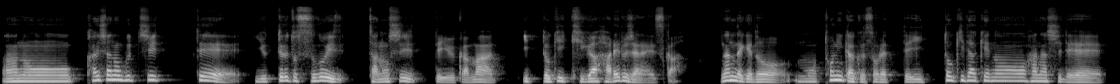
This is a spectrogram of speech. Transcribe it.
あの、会社の愚痴って言ってるとすごい楽しいっていうか、まあ、一時気が晴れるじゃないですか。なんだけど、もうとにかくそれって一時だけの話で、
